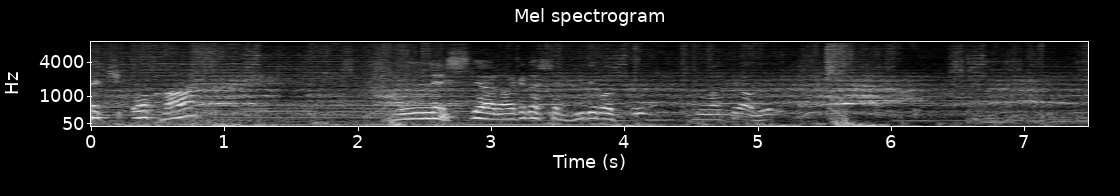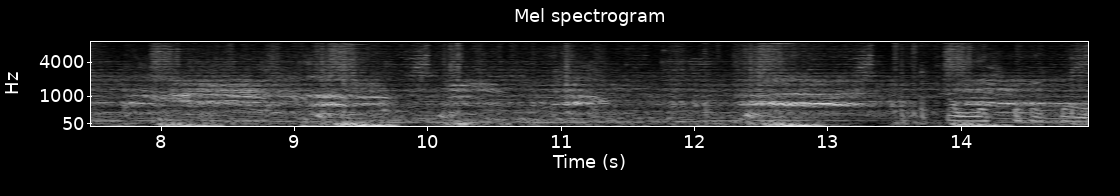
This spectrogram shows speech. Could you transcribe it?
Sinek ok ha. Halleşler arkadaşlar biri basıyor. Numarayı alıyor. Halleş köpekler.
